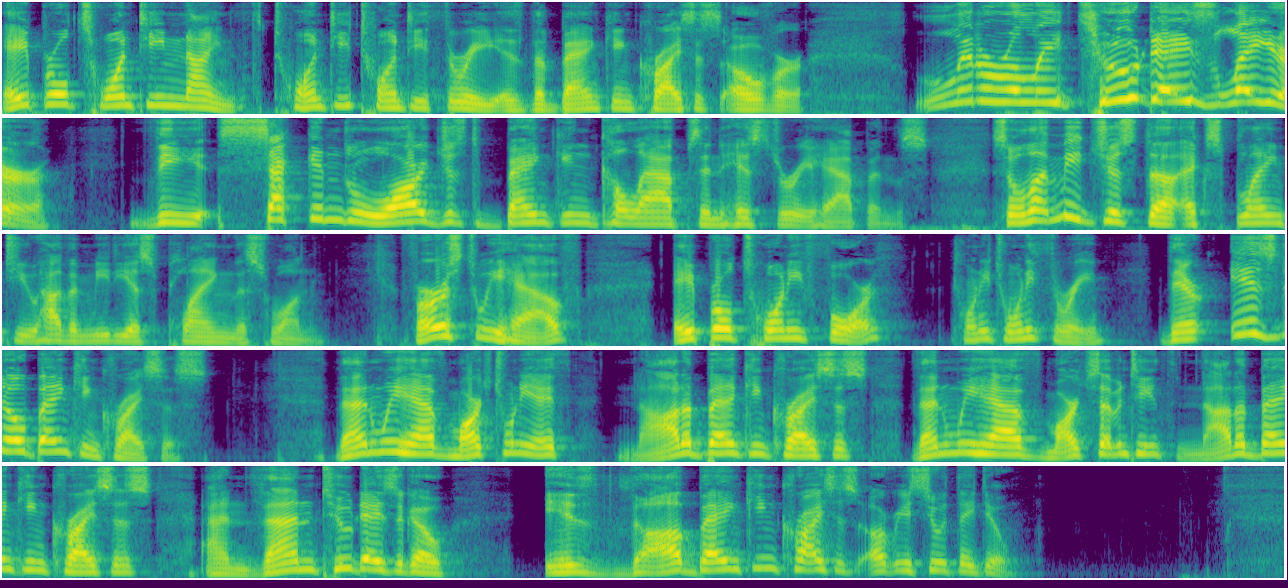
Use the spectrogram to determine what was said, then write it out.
April 29th, 2023 is the banking crisis over. Literally 2 days later, the second largest banking collapse in history happens. So let me just uh, explain to you how the media is playing this one. First, we have April 24th, 2023. There is no banking crisis. Then we have March 28th, not a banking crisis. Then we have March 17th, not a banking crisis. And then two days ago, is the banking crisis over? You see what they do?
